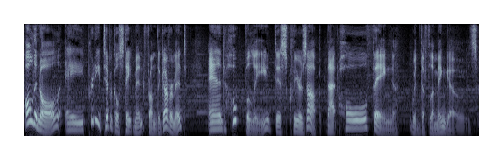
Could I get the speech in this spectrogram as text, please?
All in all, a pretty typical statement from the government, and hopefully this clears up that whole thing with the flamingos.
